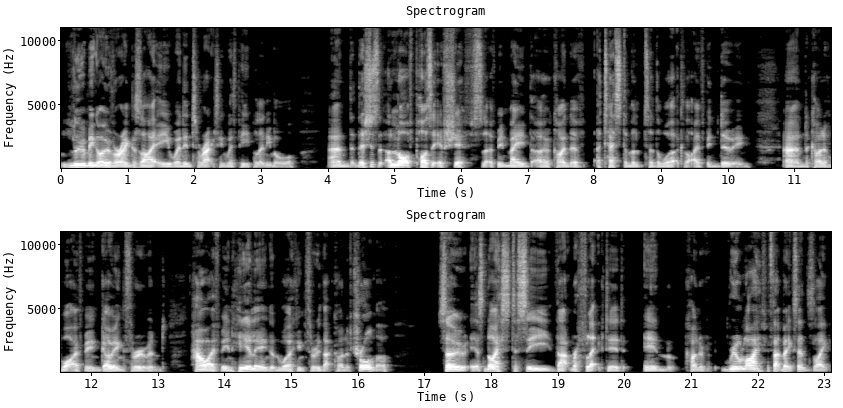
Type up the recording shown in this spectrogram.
looming over anxiety when interacting with people anymore. And there's just a lot of positive shifts that have been made that are kind of a testament to the work that I've been doing and kind of what I've been going through and how I've been healing and working through that kind of trauma. So it's nice to see that reflected in kind of real life, if that makes sense. Like,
